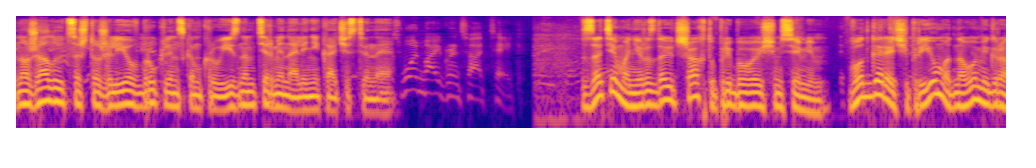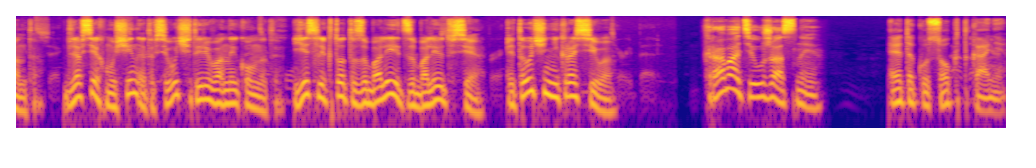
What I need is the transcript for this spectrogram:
но жалуются, что жилье в бруклинском круизном терминале некачественное. Затем они раздают шахту прибывающим семьям. Вот горячий прием одного мигранта. Для всех мужчин это всего четыре ванные комнаты. Если кто-то заболеет, заболеют все. Это очень некрасиво. Кровати ужасные. Это кусок ткани.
